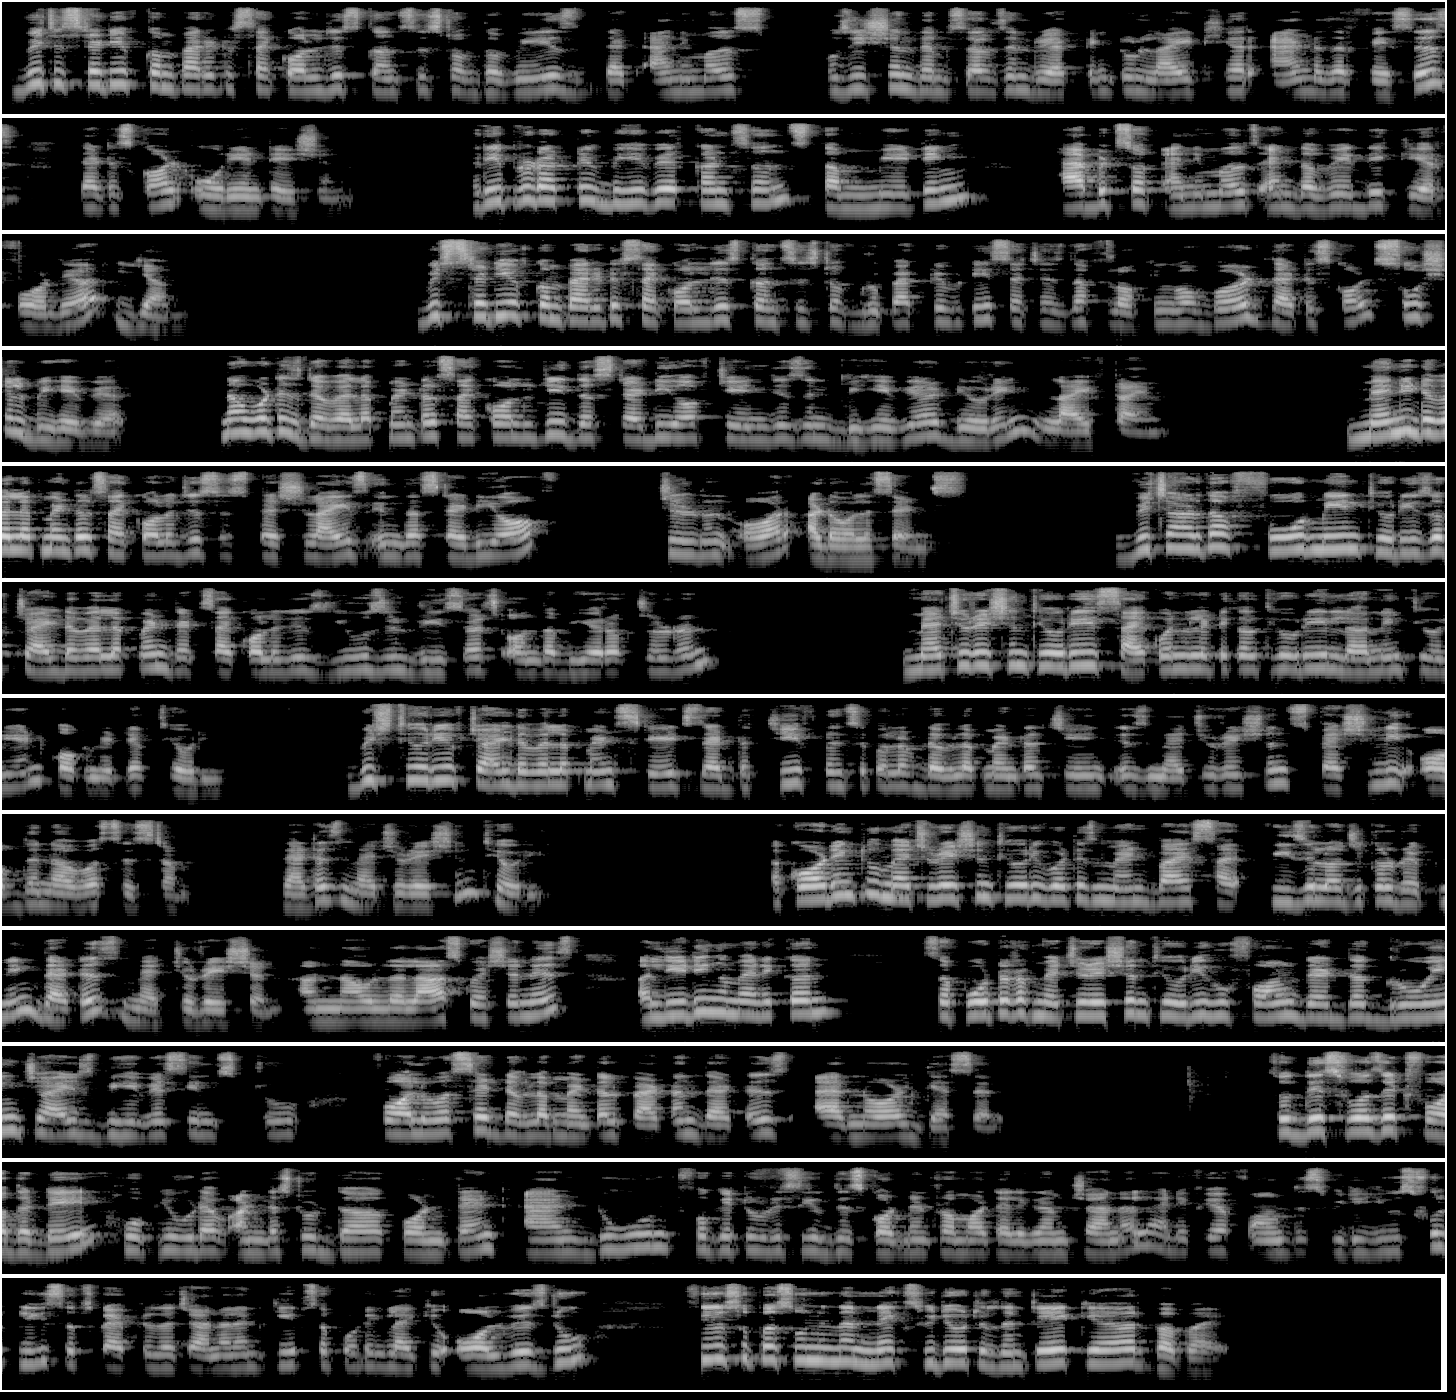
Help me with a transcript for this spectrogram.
which study of comparative psychologists consists of the ways that animals position themselves in reacting to light, hair, and other faces, that is called orientation. Reproductive behavior concerns the mating habits of animals and the way they care for their young. Which study of comparative psychologists consists of group activities such as the flocking of birds, that is called social behavior. Now, what is developmental psychology? The study of changes in behavior during lifetime. Many developmental psychologists specialize in the study of children or adolescents. Which are the four main theories of child development that psychologists use in research on the behavior of children? Maturation theory, psychoanalytical theory, learning theory, and cognitive theory. Which theory of child development states that the chief principle of developmental change is maturation, especially of the nervous system? That is maturation theory. According to maturation theory, what is meant by physiological ripening? That is maturation. And now the last question is a leading American supporter of maturation theory who found that the growing child's behavior seems to follow a set developmental pattern that is Arnold Gesell. So this was it for the day. Hope you would have understood the content and don't forget to receive this content from our telegram channel. And if you have found this video useful, please subscribe to the channel and keep supporting like you always do. See you super soon in the next video. Till then, take care. Bye bye.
